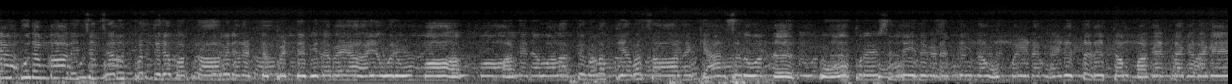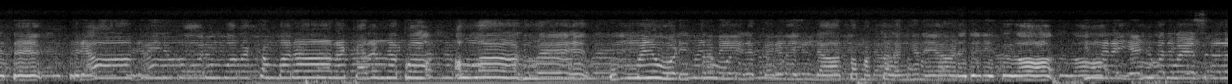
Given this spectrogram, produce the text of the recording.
അത്ഭുതം ബാധിച്ച് ചെറുപ്പത്തിലെ ഭർത്താവിനെ നഷ്ടപ്പെട്ട് വിധവയായ ഒരു ഉമ്മ വളർത്തി വളർത്തി അവസാന ക്യാൻസർ വന്ന് ഓപ്പറേഷൻ ചെയ്ത് കിടക്കുന്ന ഉമ്മയുടെ കഴുത്തെടുത്ത മകന്റെ കഥ കേട്ട് രാത്രിയിൽ പോലും ഉറക്കം വരാതെ കരഞ്ഞപ്പോ അള്ളാഹുവേ ഉമ്മയോട് ഇത്രമേൽ കരുണയില്ലാത്ത മക്കൾ എങ്ങനെയാണ് ജനിക്കുക? ഇന്നലെ എഴുപത് വയസ്സുള്ള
